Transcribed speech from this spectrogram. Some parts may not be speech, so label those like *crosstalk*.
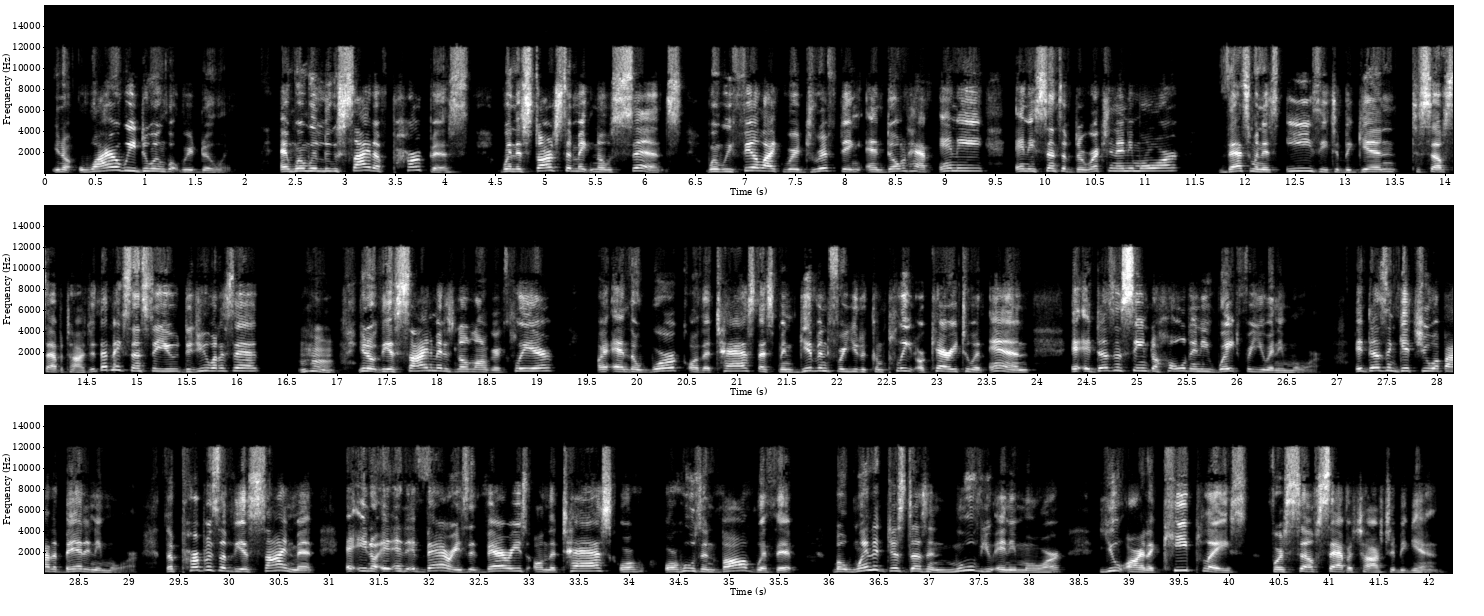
You know, why are we doing what we're doing? And when we lose sight of purpose, when it starts to make no sense when we feel like we're drifting and don't have any any sense of direction anymore that's when it's easy to begin to self-sabotage. Did that make sense to you? Did you hear what i said? Mm-hmm. you know the assignment is no longer clear and the work or the task that's been given for you to complete or carry to an end it, it doesn't seem to hold any weight for you anymore it doesn't get you up out of bed anymore. The purpose of the assignment, eh, you know, and it, it varies. It varies on the task or or who's involved with it. But when it just doesn't move you anymore, you are in a key place for self sabotage to begin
